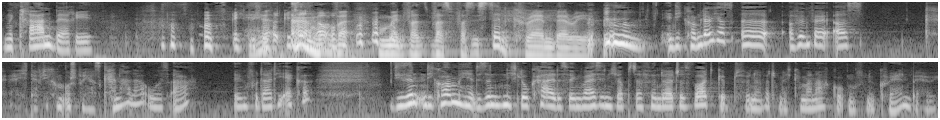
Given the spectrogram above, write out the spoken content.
eine Cranberry. das richtig, ja. richtig Moment, was, was, was ist denn Cranberry? Die kommen, glaube ich, aus, äh, auf jeden Fall aus, ich glaube, die kommen ursprünglich aus Kanada, USA, irgendwo da die Ecke. Die, sind, die kommen hier, die sind nicht lokal, deswegen weiß ich nicht, ob es dafür ein deutsches Wort gibt. Für eine, warte mal, ich kann mal nachgucken, für eine Cranberry.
